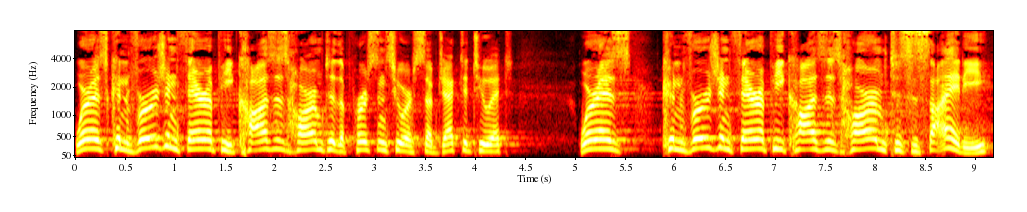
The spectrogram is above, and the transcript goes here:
whereas conversion therapy causes harm to the persons who are subjected to it, whereas conversion therapy causes harm to society,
